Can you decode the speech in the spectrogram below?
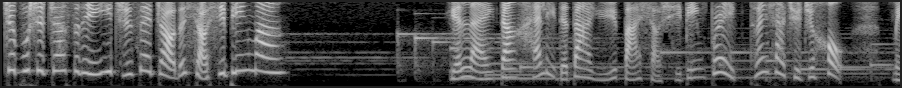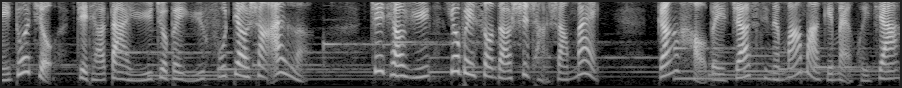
这不是 Justin 一直在找的小锡兵吗？”原来，当海里的大鱼把小锡兵 Brave 吞下去之后，没多久，这条大鱼就被渔夫钓上岸了。这条鱼又被送到市场上卖，刚好被 Justin 的妈妈给买回家。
